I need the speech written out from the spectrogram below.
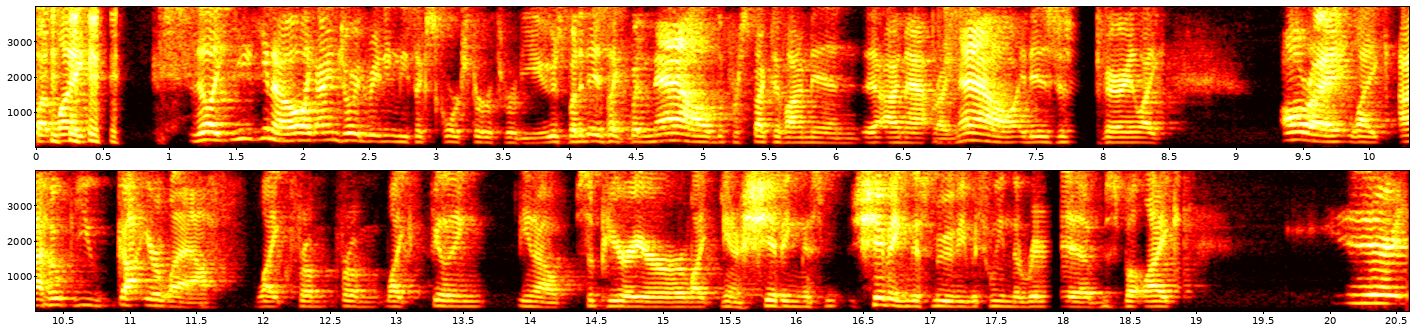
But like, they're like you, you know, like I enjoyed reading these like scorched earth reviews. But it is like, but now the perspective I'm in, I'm at right now, it is just very like, all right, like I hope you got your laugh, like from from like feeling you know superior or like you know shiving this shiving this movie between the ribs, but like there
